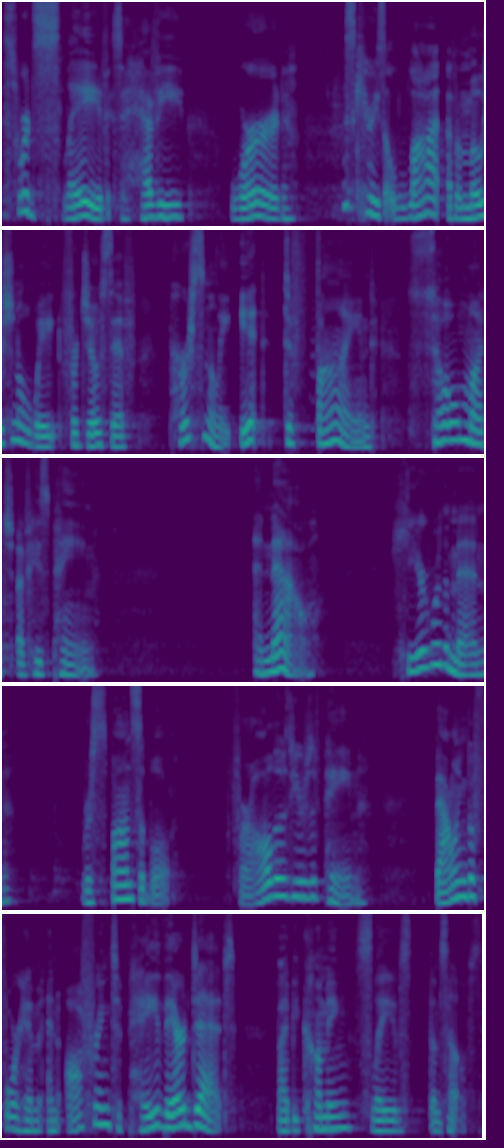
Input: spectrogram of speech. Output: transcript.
This word slave is a heavy word. This carries a lot of emotional weight for Joseph personally. It defined so much of his pain. And now, here were the men responsible for all those years of pain, bowing before him and offering to pay their debt by becoming slaves themselves.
